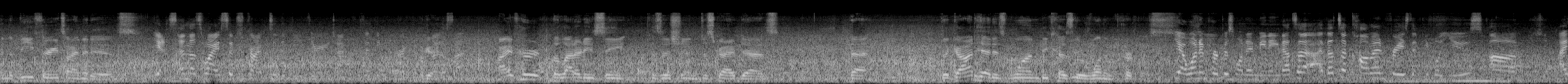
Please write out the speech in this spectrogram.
In the B theory time, it is. Yes, and that's why I subscribe to the B theory time because I think it Okay. recognizes that. I've heard the Latter Day Saint position described as that the Godhead is one because they're one in purpose. Yeah, one in purpose, one in meaning. That's a that's a common phrase that people use. Um, I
